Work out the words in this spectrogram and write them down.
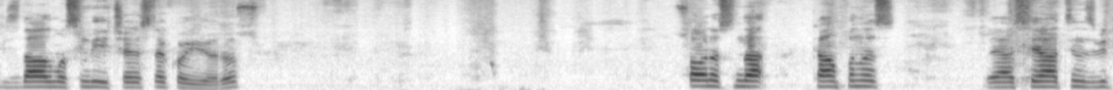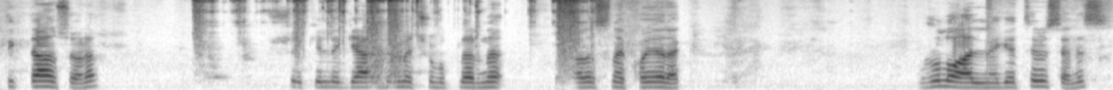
biz dağılmasın diye içerisine koyuyoruz. Sonrasında kampınız veya seyahatiniz bittikten sonra şekilde gerdirme çubuklarını arasına koyarak rulo haline getirirseniz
